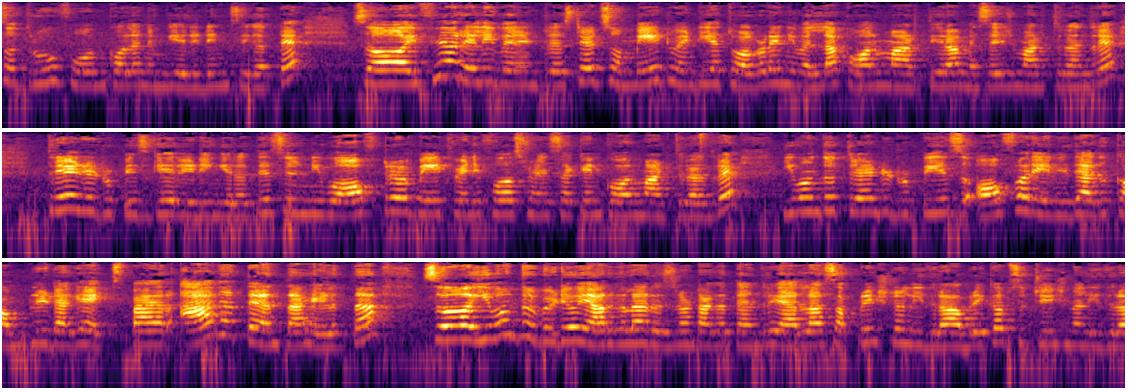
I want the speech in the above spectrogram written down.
ಸೊ ಥ್ರೂ ಫೋನ್ ಕಾಲೇ ನಿಮಗೆ ರೀಡಿಂಗ್ ಸಿಗುತ್ತೆ. So if you are really very interested so May twentieth ಒಳಗಡೆ ನೀವೆಲ್ಲ ಕಾಲ್ ಮಾಡ್ತೀರಾ ಮೆಸೇಜ್ ಮಾಡ್ತೀರಾ ಅಂದ್ರೆ ತ್ರೀ ಹಂಡ್ರೆಡ್ ರುಪೀಸ್ಗೆ ರೀಡಿಂಗ್ ಇರುತ್ತೆ. ಸೊ ನೀವು after May twenty first twenty second call ಮಾಡ್ತೀರಾ ಅಂದ್ರೆ ಈ ಒಂದು ತ್ರೀ ಹಂಡ್ರೆಡ್ ರುಪೀಸ್ ಆಫರ್ ಏನಿದೆ, ಅದು ಕಂಪ್ಲೀಟ್ ಆಗಿ ಎಕ್ಸ್ಪೈರ್ ಆಗತ್ತೆ ಅಂತ ಹೇಳುತ್ತಾ? ಸೊ ಈ ಒಂದು ವಿಡಿಯೋ ಯಾರಿಗೆಲ್ಲ ರೆಸನೆಂಟ್ ಆಗುತ್ತೆ ಅಂದ್ರೆ ಎಲ್ಲ ಸಪ್ರೇಷನ್ ಅಲ್ಲಿ ಇದ್ರ ಬ್ರೇಕಪ್ ಸಿಚುಯೇಷನ್ ಅಲ್ಲಿ ಇದ್ರ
